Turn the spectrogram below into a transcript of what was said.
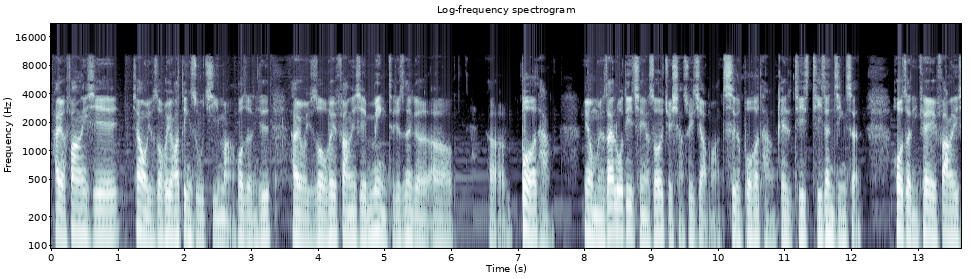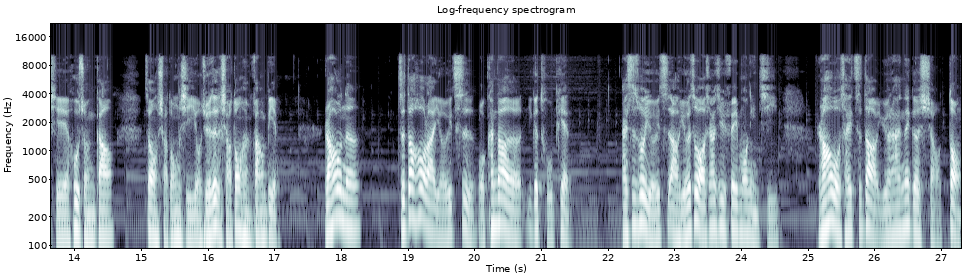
还有放一些像我有时候会用到订书机嘛，或者你是还有有时候我会放一些 mint，就是那个呃呃薄荷糖，因为我们在落地前有时候会觉得想睡觉嘛，吃个薄荷糖可以提提振精神，或者你可以放一些护唇膏这种小东西，我觉得这个小洞很方便。然后呢，直到后来有一次我看到了一个图片。还是说有一次啊，有一次我好像去飞模拟机，然后我才知道原来那个小洞，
